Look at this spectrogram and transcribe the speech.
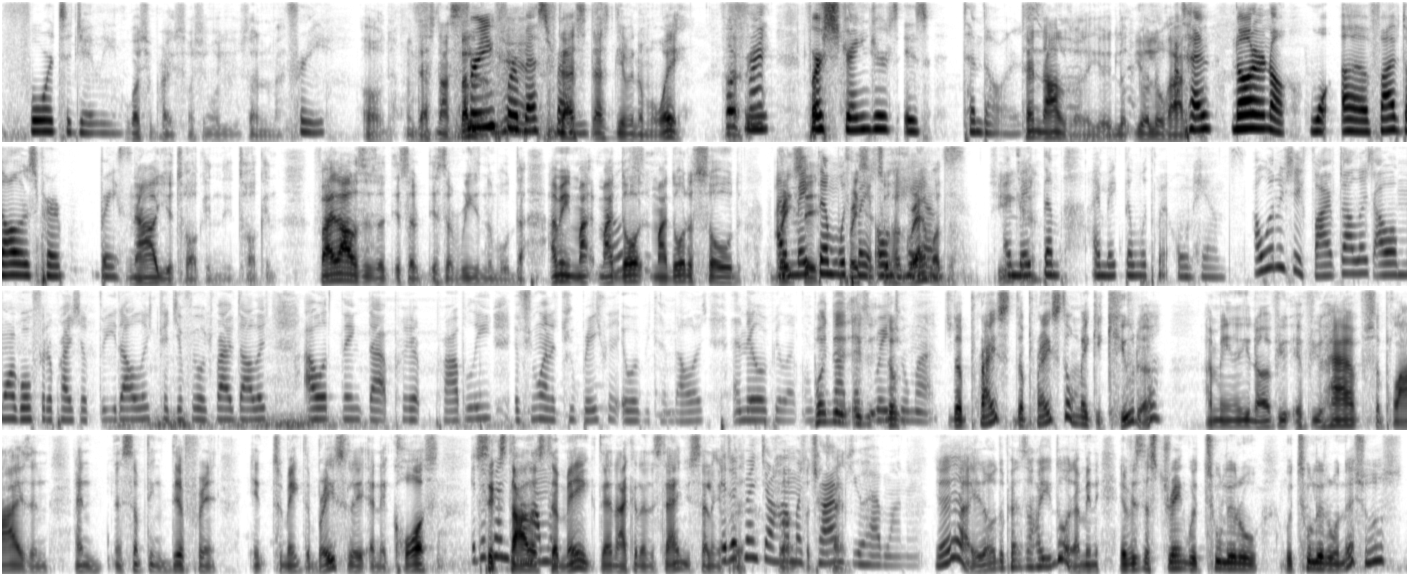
four to Jaylene. What's your price? What's your, what you selling them at? Free. Oh, that's not selling Free them. for best friends. that's that's giving them away. for free for strangers is ten dollars. Ten dollars. You look you're a little high. Ten? No, no, no. Uh, five dollars per bracelet. Now you're talking. You're talking. Five dollars is a is a is a reasonable. Do- I mean, my my daughter my daughter sold I make them with my bracelets own to her grandmother. hands. She I ain't make them. I make them with my own hands. I wouldn't say five dollars. I would more go for the price of three dollars. Cause if it was five dollars, I would think that probably if you wanted two bracelets, it would be ten dollars, and they would be like, "Oh my But god, the- that's way the- too much." the price the price don't make it cuter. I mean, you know, if you if you have supplies and and, and something different it, to make the bracelet and it costs six depends on how dollars to make, then I could understand you selling it. It for, depends on how for- much for charms 10. you have on it. Yeah, yeah. It all depends on how you do it. I mean, if it's a string with two little with two little initials,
